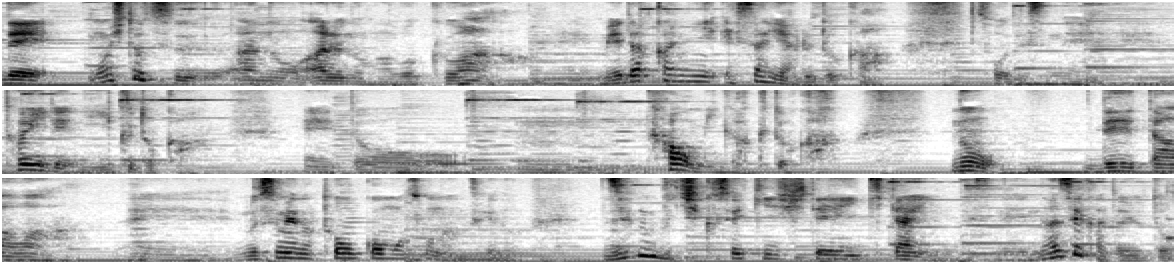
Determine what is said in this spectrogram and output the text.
でもう一つあのあるのが僕はメダカに餌やるとかそうですねトイレに行くとかえーとうん、歯を磨くとかのデータは、えー、娘の投稿もそうなんですけど全部蓄積していきたいんですね。なぜかというと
